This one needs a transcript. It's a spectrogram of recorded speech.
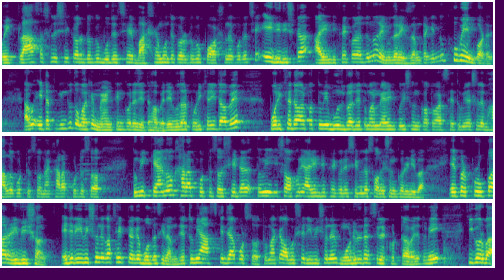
ওই ক্লাস আসলে সে কতটুকু বুঝেছে, বাসার মধ্যে কতটুকু পড়াশোনা করেছে, এই জিনিসটা আইডেন্টিফাই করার জন্য রেগুলার এক্সামটা কিন্তু খুবই ইম্পর্টেন্ট এবং এটা কিন্তু তোমাকে মেনটেন করে যেতে হবে রেগুলার পরীক্ষা দিতে হবে। পরীক্ষা দেওয়ার পর তুমি বুঝবে যে তোমার ম্যারিট পজিশন কত আসছে, তুমি আসলে ভালো করতেছো না খারাপ করতেছো, তুমি কেন খারাপ করতেছো সেটা তুমি তখনই আইডেন্টিফাই করে সেগুলো সলিউশন করে নিবা। এরপর প্রপার রিভিশন এই যে রিভিশনের কথা একটু আগে বলতেছিলাম যে তুমি আজকে যা পড়ছো, তোমাকে অবশ্যই রিভিশনের মডিউলটা সিলেক্ট করতে হবে যে তুমি কি করবা,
